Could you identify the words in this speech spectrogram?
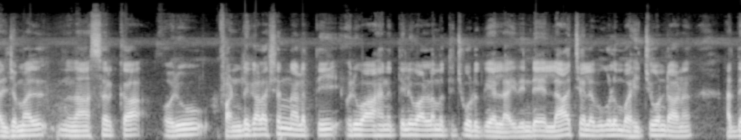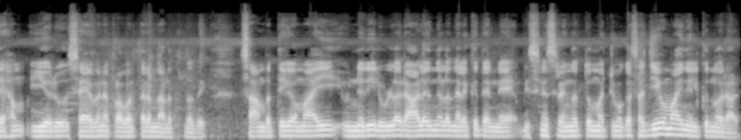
അൽജമാൽ നാസർക്ക ഒരു ഫണ്ട് കളക്ഷൻ നടത്തി ഒരു വാഹനത്തിൽ വള്ളം എത്തിച്ചു കൊടുക്കുകയല്ല. ഇതിന്റെ എല്ലാ ചെലവുകളും വഹിച്ചുകൊണ്ടാണ് അദ്ദേഹം ഈ ഒരു സേവന പ്രവർത്തനം നടത്തുന്നത്. സാമ്പത്തികമായി ഉന്നതിയിലുള്ള ഒരാൾ എന്നുള്ള നിലയ്ക്ക് തന്നെ ബിസിനസ് രംഗത്തും മറ്റുമൊക്കെ സജീവമായി നിൽക്കുന്ന ഒരാൾ.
